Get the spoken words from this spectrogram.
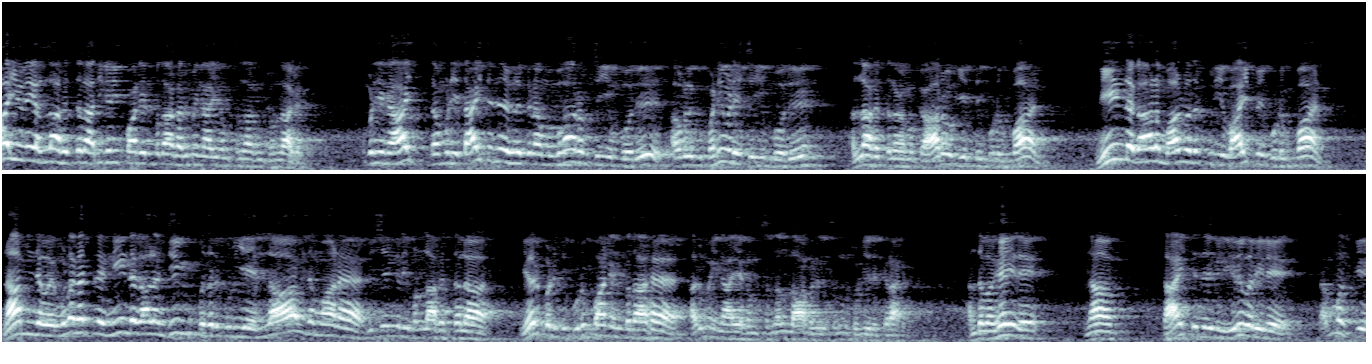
ஆயுளை அல்லாஹத்தலா அதிகரிப்பான் என்பதாக அருமை நாயகம் சல்லாஹம் சொன்னார்கள். நம்முடைய நாய் நம்முடைய தாய் தந்தைகளுக்கு நாம் உபகாரம் செய்யும் போது அவர்களுக்கு பணிவிடை செய்யும் போது அல்லாஹத்தில் நமக்கு ஆரோக்கியத்தை கொடுப்பான். நீண்ட காலம் வாழ்வதற்குரிய வாய்ப்பை கொடுப்பான். நாம் இந்த உலகத்தில் நீண்ட காலம் ஜீவிப்பதற்குரிய எல்லா விதமான விஷயங்களையும் அல்லாஹத்தலா ஏற்படுத்தி கொடுப்பான் என்பதாக அருமை நாயகம் செல்லல்லாஹ் சொல்லியிருக்கிறார்கள். அந்த வகையிலே நாம் தாய் தந்தைகள் இருவரிலே நமக்கு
